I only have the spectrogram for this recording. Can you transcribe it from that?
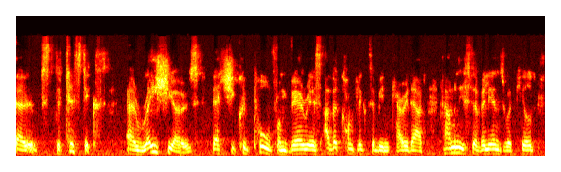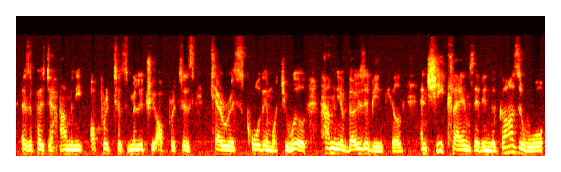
uh, statistics uh, ratios that she could pull from various other conflicts have been carried out. How many civilians were killed, as opposed to how many operatives, military operatives, terrorists, call them what you will, how many of those have been killed. And she claims that in the Gaza war,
